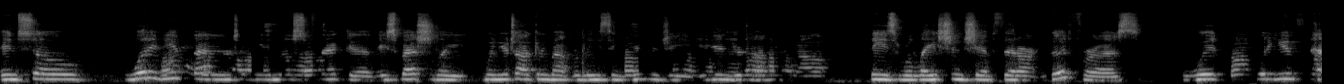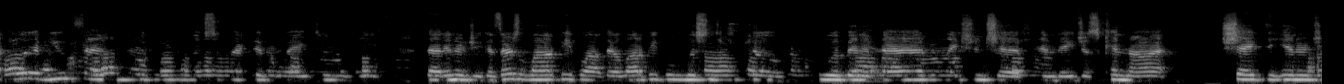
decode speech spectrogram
And so, what have you found to be most effective, especially when you're talking about releasing energy and you're talking about these relationships that aren't good for us, what what do you what have you found to be the most effective way to release that energy? Because there's a lot of people out there, a lot of people who listen to the show who have been in bad relationships and they just cannot shake the energy.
